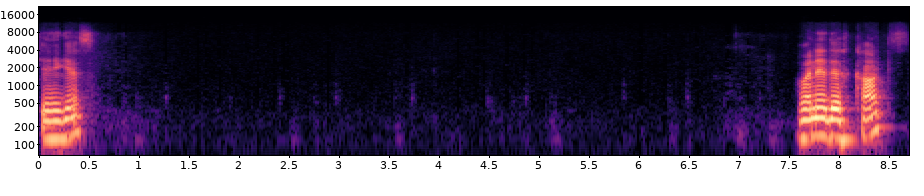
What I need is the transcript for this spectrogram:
Can you guess? René Descartes,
